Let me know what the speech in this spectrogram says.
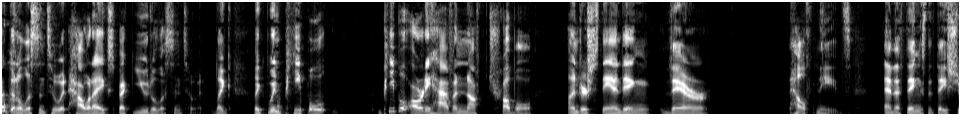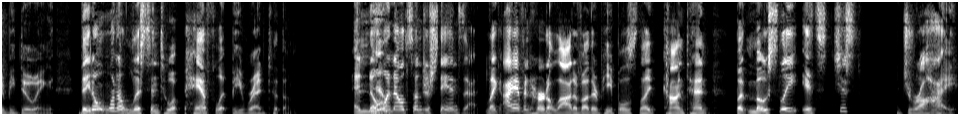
not going to listen to it, how would I expect you to listen to it? Like like when people people already have enough trouble understanding their health needs and the things that they should be doing. They don't want to listen to a pamphlet be read to them. And no, No. one else understands that. Like I haven't heard a lot of other people's like content, but mostly it's just dry.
